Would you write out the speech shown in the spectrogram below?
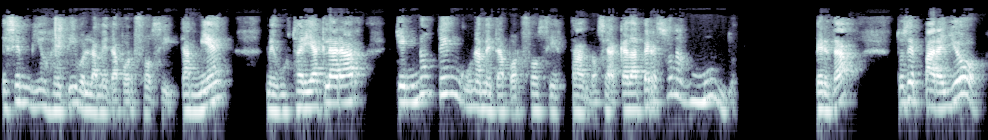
Ese es mi objetivo en la metamorfosis. También me gustaría aclarar que no tengo una metamorfosis estándar, o sea, cada persona es un mundo, ¿verdad? Entonces, para yo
